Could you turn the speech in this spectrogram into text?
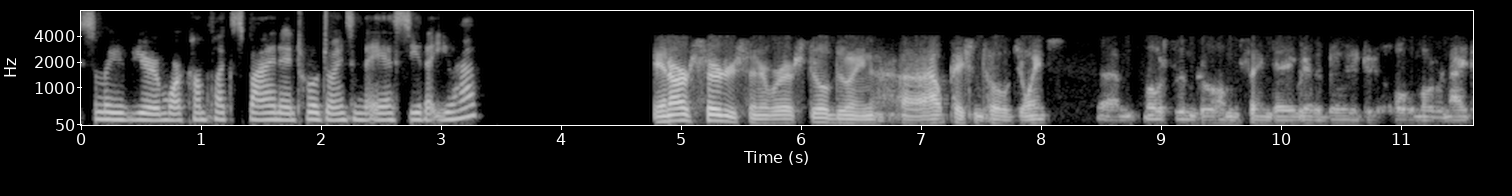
some of your more complex spine and total joints in the ASC that you have? In our surgery center, we're still doing uh, outpatient total joints. Um, most of them go home the same day. We have the ability to hold them overnight,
